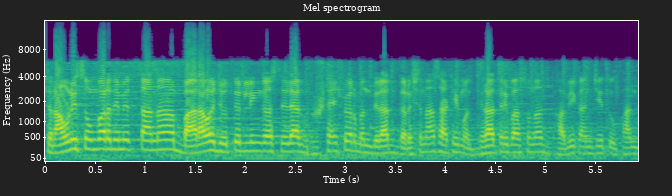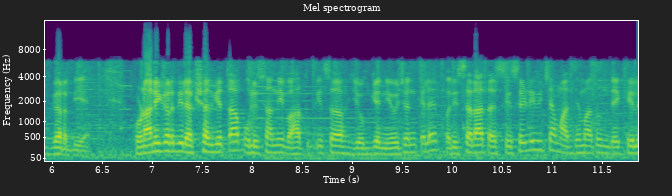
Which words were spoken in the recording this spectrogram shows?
श्रावणी सोमवार निमित्तानं बारावं ज्योतिर्लिंग असलेल्या घृष्णेश्वर मंदिरात दर्शनासाठी मध्यरात्रीपासूनच भाविकांची तुफान गर्दी आहे. होणारी गर्दी लक्षात घेता पोलिसांनी वाहतुकीचं योग्य नियोजन केलंय. परिसरात सीसीटीव्हीच्या माध्यमातून देखील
